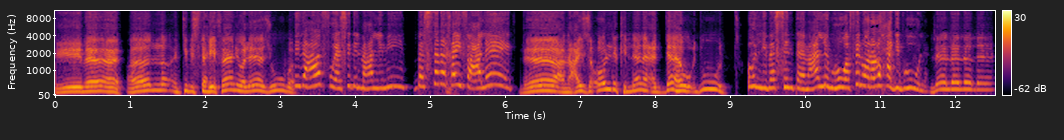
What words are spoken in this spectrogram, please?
إيه بقى؟ الله انت مستهيفاني ولا إيه يا زوبة؟ بالعفو يا سيدي المعلمين بس أنا خايفة عليك. لا أنا عايز أقول لك إن أنا قدها وقدود. قول لي بس أنت يا معلم هو فين وأنا أروح أجيبهولك؟ لا لا لا لا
